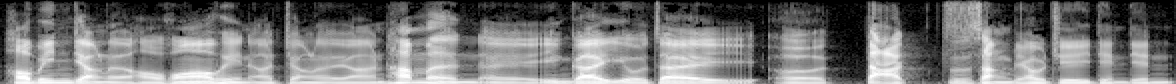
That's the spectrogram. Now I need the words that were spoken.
豪平讲了，好，黄豪平啊讲了呀，他们诶、应该有在。呃，大致上了解一点点，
